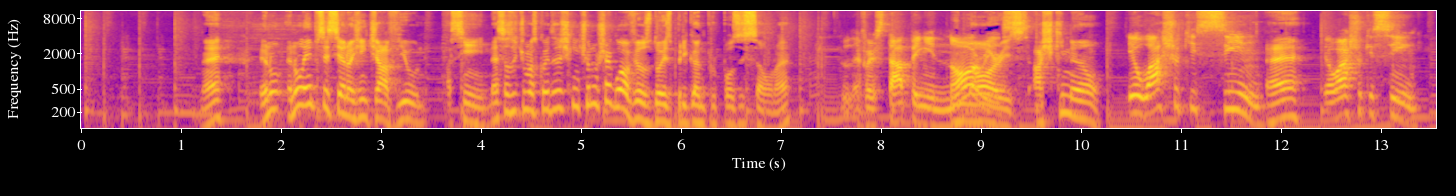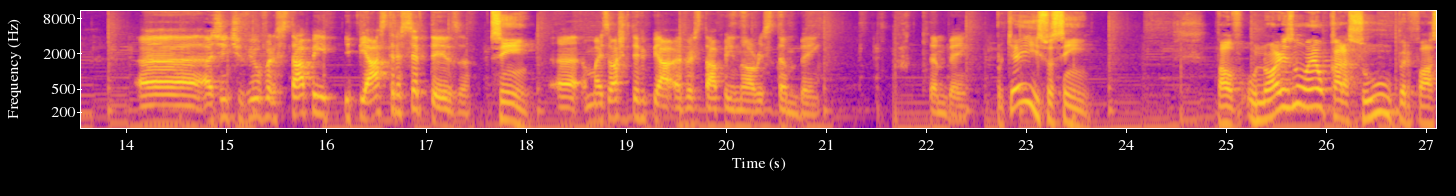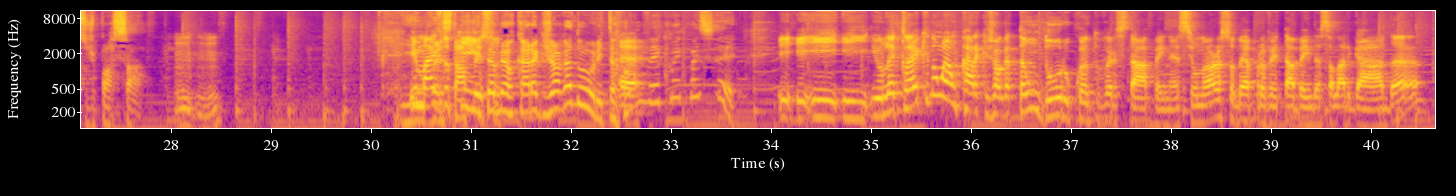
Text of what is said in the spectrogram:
Né? Eu não, eu não lembro se esse ano a gente já viu, assim, nessas últimas coisas acho que a gente não chegou a ver os dois brigando por posição, né? Verstappen e Norris? Norris? Acho que não. Eu acho que sim. É? Eu acho que sim. Uh, a gente viu Verstappen e Piastri, é certeza. Sim. Uh, mas eu acho que teve Verstappen e Norris também. Também. Porque é isso, assim. O Norris não é um cara super fácil de passar. Uhum. E, e mais o Verstappen do que isso, também é o cara que joga duro, então é. vamos ver como é que vai ser. E, e, e, o Leclerc não é um cara que joga tão duro quanto o Verstappen, né? Se o Norris souber aproveitar bem dessa largada.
